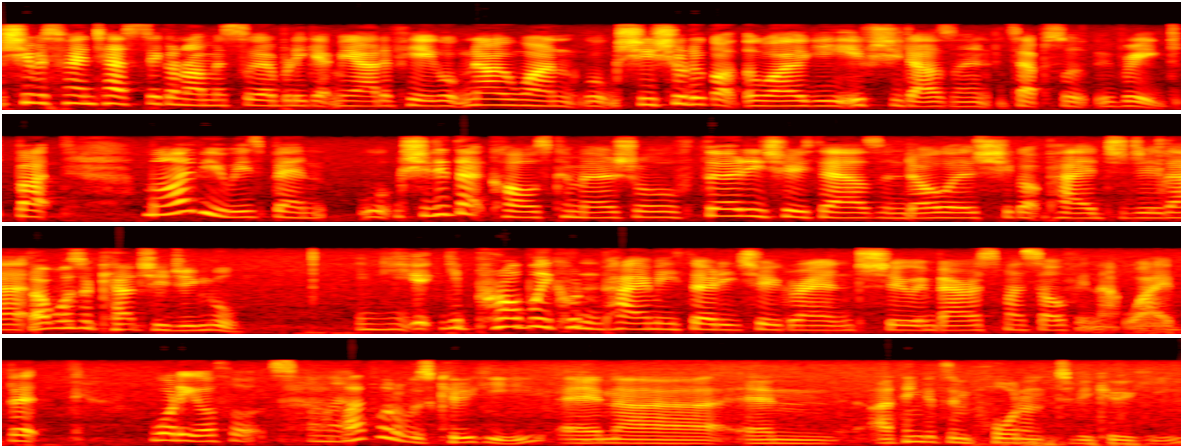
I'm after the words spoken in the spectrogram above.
she was fantastic on I'm a Celebrity, Get Me Out of Here. Look, no one, look, she should have got the Logie. If she doesn't, it's absolutely rigged. But my view is, Ben, look, she did that Coles commercial, $32,000 she got paid to do that. That was a catchy jingle. You, you probably couldn't pay me 32 grand to embarrass myself in that way. But what are your thoughts on that? I thought it was kooky, and uh, and I think it's important to be kooky,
